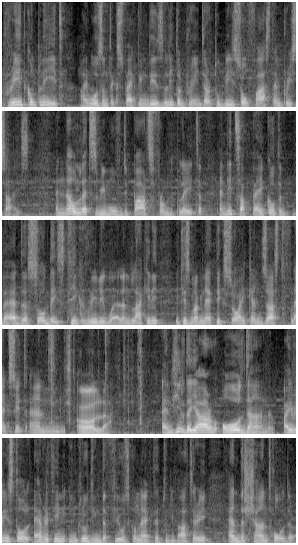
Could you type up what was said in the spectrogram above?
print complete! I wasn't expecting this little printer to be so fast and precise. And now let's remove the parts from the plate and it's a PEI-coated bed so they stick really well and luckily it is magnetic so I can just flex it and... Hola! And here they are all done. I reinstall everything including the fuse connected to the battery and the shunt holder.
